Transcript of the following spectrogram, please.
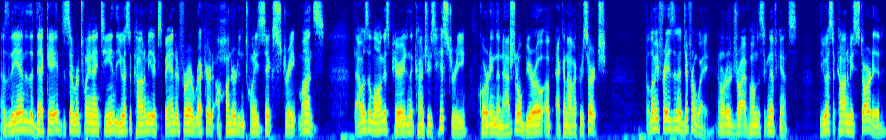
As of the end of the decade, December 2019, the U.S. economy had expanded for a record 126 straight months. That was the longest period in the country's history, according to the National Bureau of Economic Research. But let me phrase it in a different way in order to drive home the significance. The U.S. economy started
